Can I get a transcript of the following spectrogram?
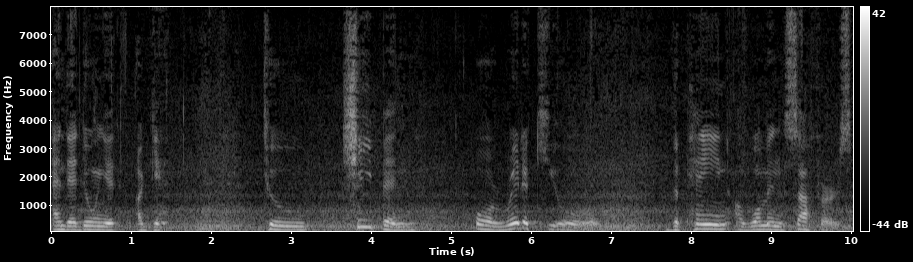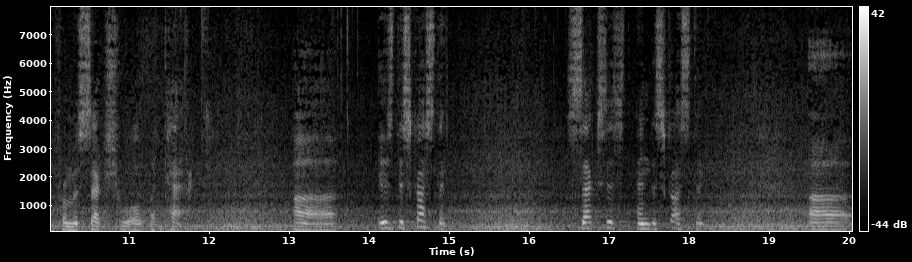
And they're doing it again. To cheapen or ridicule the pain a woman suffers from a sexual attack uh, is disgusting sexist and disgusting. Uh,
